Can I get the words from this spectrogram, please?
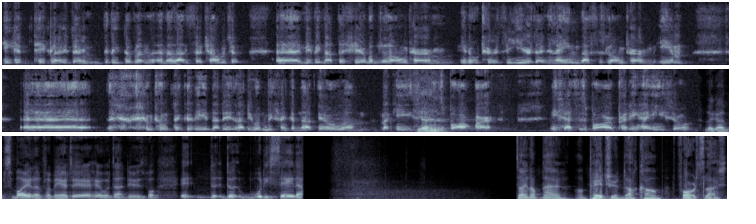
he could take Louth down to beat Dublin in the Leinster Championship. Uh, maybe not this year, but in the long term, you know, two or three years down the line, that's his long term aim. Uh, I don't think that he that he, that he wouldn't be thinking that. You know, um, like he sets yeah. his bar. He sets his bar pretty high. So, like, I'm smiling from ear to ear here with that news. But it, d- d- would he say that? Sign up now on patreon.com forward slash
